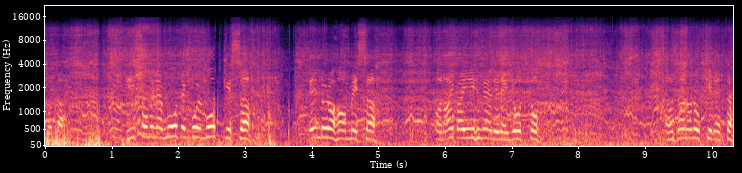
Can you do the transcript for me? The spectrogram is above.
Mutta istuminen muuten kuin mutkissa endurohommissa on aika ihmeellinen juttu. On sanonutkin, että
